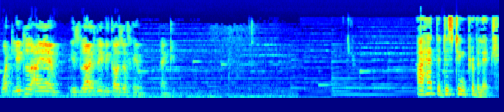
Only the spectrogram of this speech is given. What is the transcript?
What little I am is largely because of him. Thank you. I had the distinct privilege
